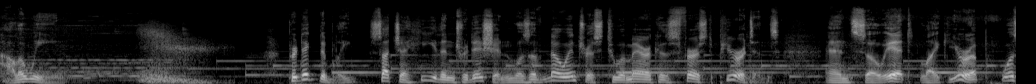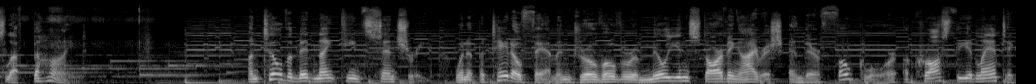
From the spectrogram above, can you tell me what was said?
Halloween. Predictably, such a heathen tradition was of no interest to America's first Puritans, and so it, like Europe, was left behind. Until the mid 19th century, when a potato famine drove over a million starving Irish and their folklore across the Atlantic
